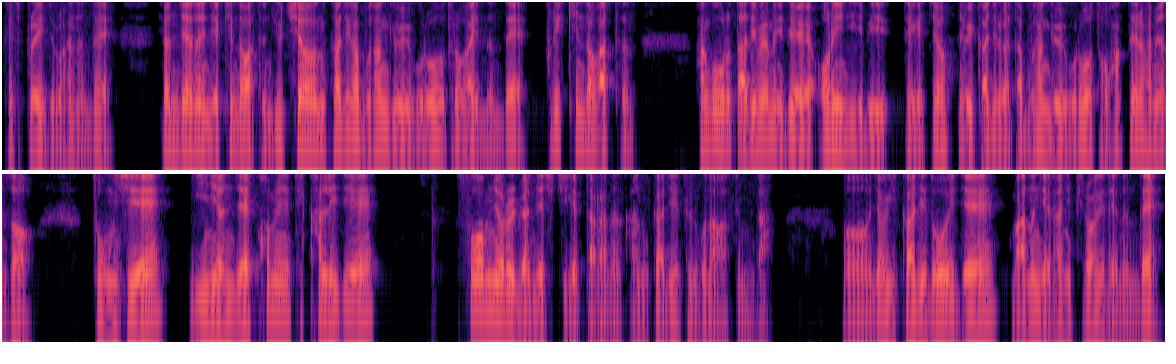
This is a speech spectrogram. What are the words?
캐치프레이즈로 했는데, 현재는 이제 킨더 같은 유치원까지가 무상교육으로 들어가 있는데, 프리킨더 같은, 한국으로 따지면 이제 어린이집이 되겠죠? 여기까지를 갖다 무상교육으로 더 확대를 하면서, 동시에 2년제 커뮤니티 칼리지에 수업료를 면제시키겠다라는 안까지 들고 나왔습니다. 어, 여기까지도 이제 많은 예산이 필요하게 되는데,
